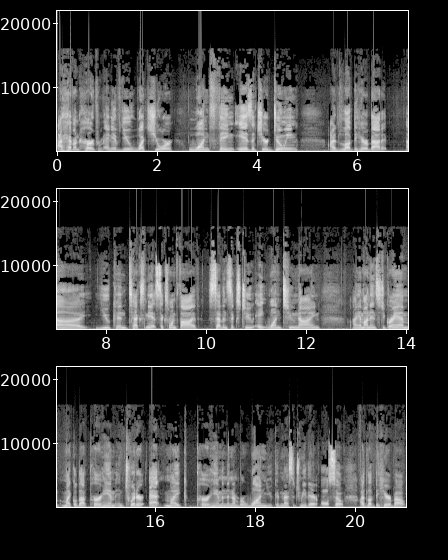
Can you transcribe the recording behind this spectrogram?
I haven't heard from any of you what your one thing is that you're doing. I'd love to hear about it. Uh, you can text me at 615 762 8129. I am on Instagram, michael.perham, and Twitter at Mike Perham and the number one. You could message me there. Also, I'd love to hear about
